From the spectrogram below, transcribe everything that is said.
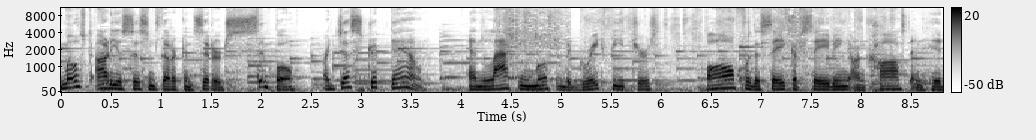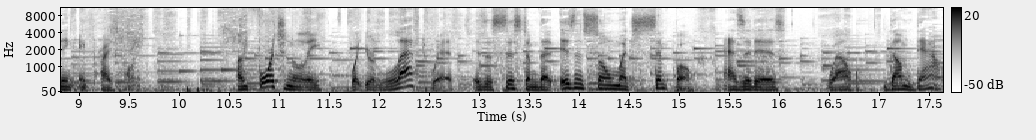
most audio systems that are considered simple are just stripped down and lacking most of the great features, all for the sake of saving on cost and hitting a price point. Unfortunately, what you're left with is a system that isn't so much simple as it is, well, dumbed down.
